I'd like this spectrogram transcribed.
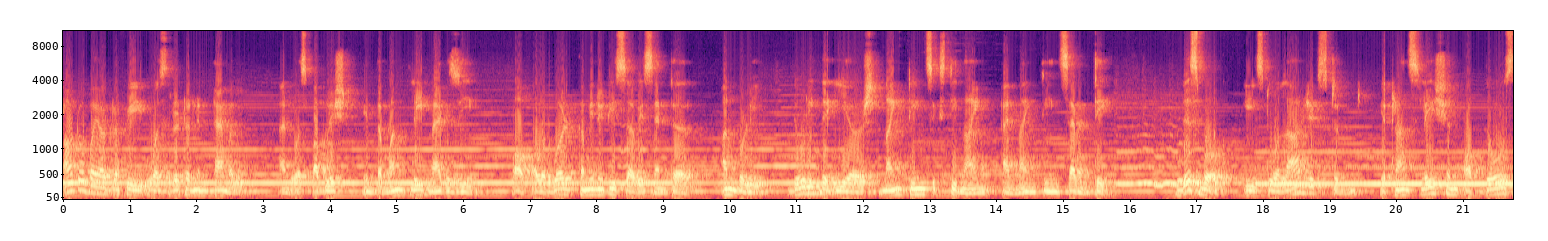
autobiography was written in Tamil and was published in the monthly magazine of our World Community Service Center, Anbu Oli, during the years 1969 and 1970. This book is to a large extent a translation of those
